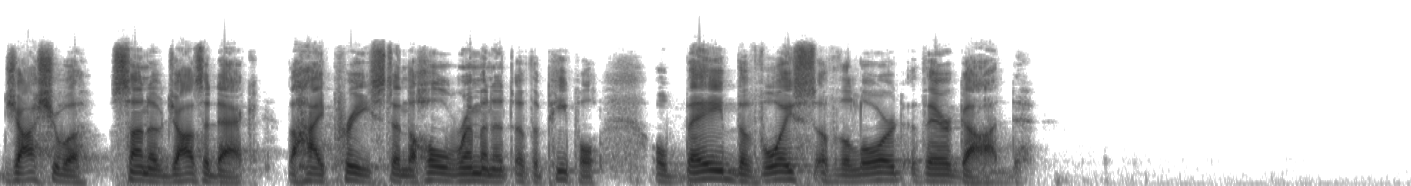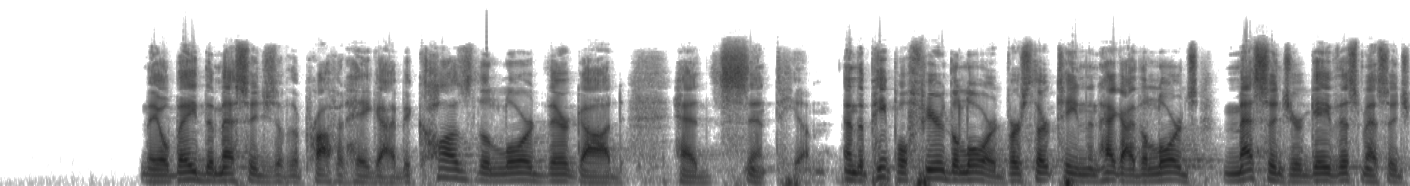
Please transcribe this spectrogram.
Joshua, son of Jozadak, the high priest, and the whole remnant of the people obeyed the voice of the Lord their God. And they obeyed the message of the prophet Haggai because the Lord their God had sent him. And the people feared the Lord. Verse 13, and Haggai, the Lord's messenger, gave this message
